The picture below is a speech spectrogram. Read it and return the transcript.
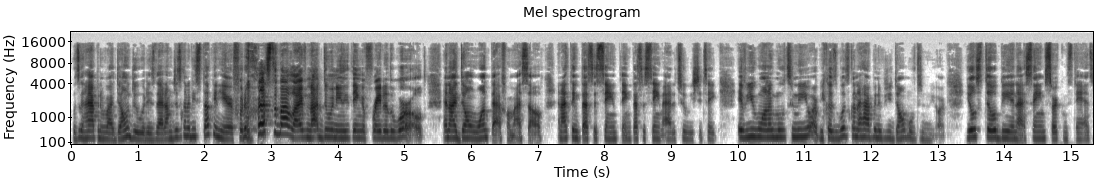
What's going to happen if i don't do it is that i'm just going to be stuck in here for the rest of my life not doing anything afraid of the world and i don't want that for myself and i think that's the same thing that's the same attitude we should take if you want to move to new york because what's going to happen if you don't move to new york? You'll still be in that same circumstance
